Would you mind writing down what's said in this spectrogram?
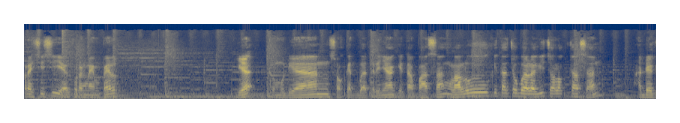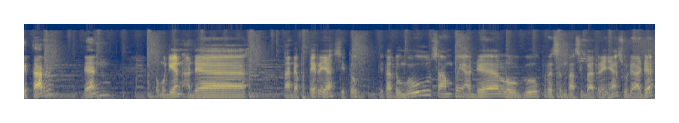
presisi ya kurang nempel ya kemudian soket baterainya kita pasang lalu kita coba lagi colok casan. Ada getar dan kemudian ada tanda petir ya situ. Kita tunggu sampai ada logo presentasi baterainya sudah ada.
